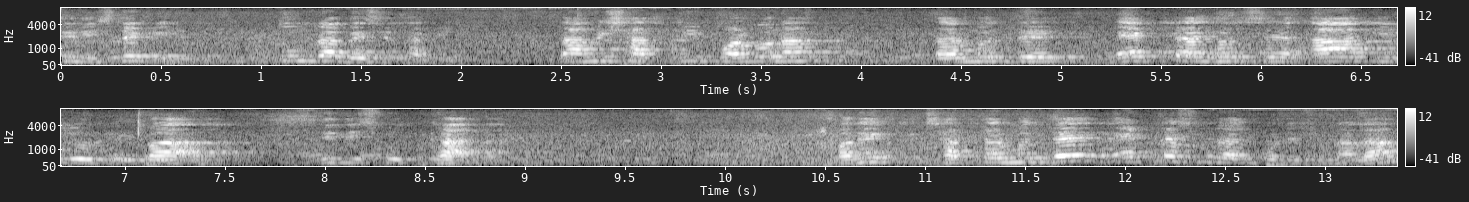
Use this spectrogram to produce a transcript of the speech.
জিনিস থেকে তোমরা বেঁচে থাকবে। তা আমি সাতটি পড়ব না। তার মধ্যে একটা হচ্ছে আ কিলো রিবা, জিনিস খান অনেক সাতটার মধ্যে একটা শুধু আমি পড়ে শোনালাম।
